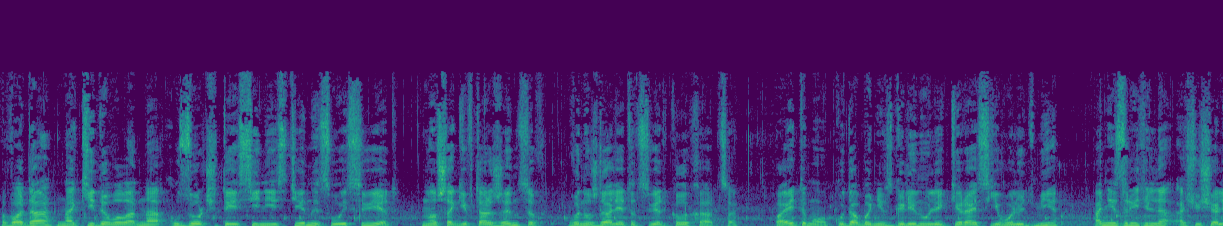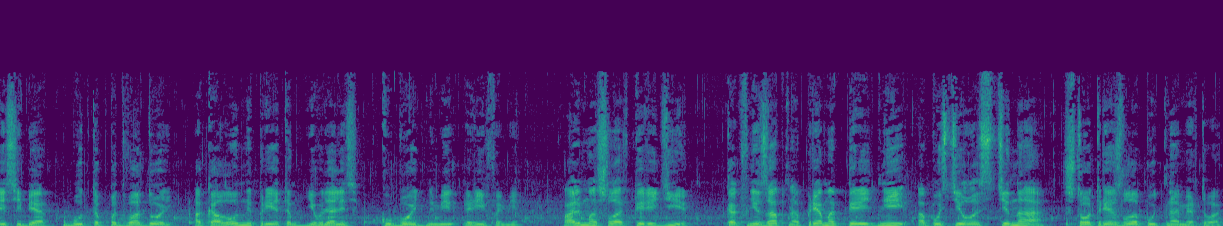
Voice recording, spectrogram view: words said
Вода накидывала на узорчатые синие стены свой свет, но шаги вторженцев вынуждали этот свет колыхаться. Поэтому, куда бы ни взглянули Кирай с его людьми, они зрительно ощущали себя будто под водой, а колонны при этом являлись кубоидными рифами. Альма шла впереди, как внезапно прямо перед ней опустилась стена, что отрезала путь намертво.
